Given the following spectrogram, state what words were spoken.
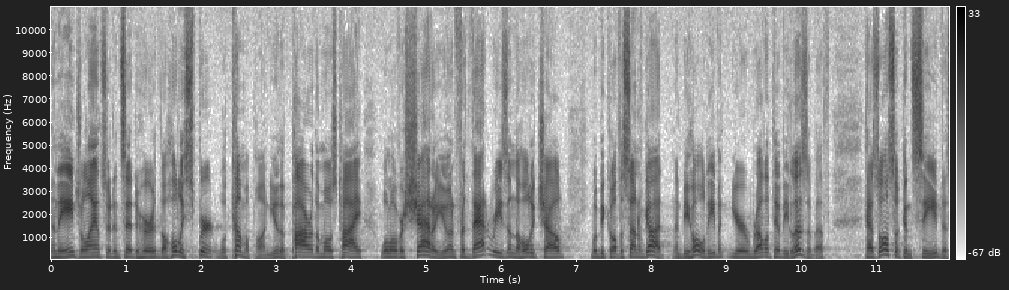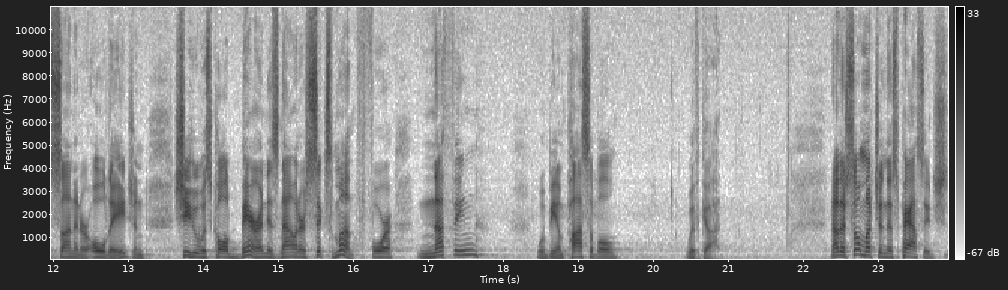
And the angel answered and said to her, The Holy Spirit will come upon you, the power of the Most High will overshadow you, and for that reason the Holy Child will be called the Son of God. And behold, even your relative Elizabeth has also conceived a son in her old age, and she who was called barren is now in her sixth month, for nothing will be impossible with God. Now, there's so much in this passage,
